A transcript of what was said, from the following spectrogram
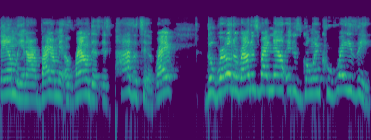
family and our environment around us is positive, right? The world around us right now, it is going crazy.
